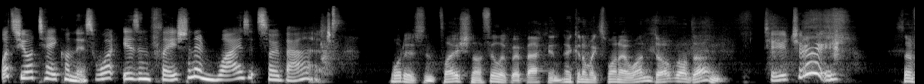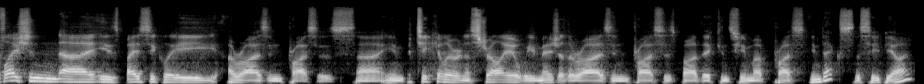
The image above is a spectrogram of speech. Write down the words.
what's your take on this? What is inflation and why is it so bad? What is inflation? I feel like we're back in Economics 101. Dom, well done. Too true. So, inflation uh, is basically a rise in prices. Uh, in particular, in Australia, we measure the rise in prices by the Consumer Price Index, the CPI.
